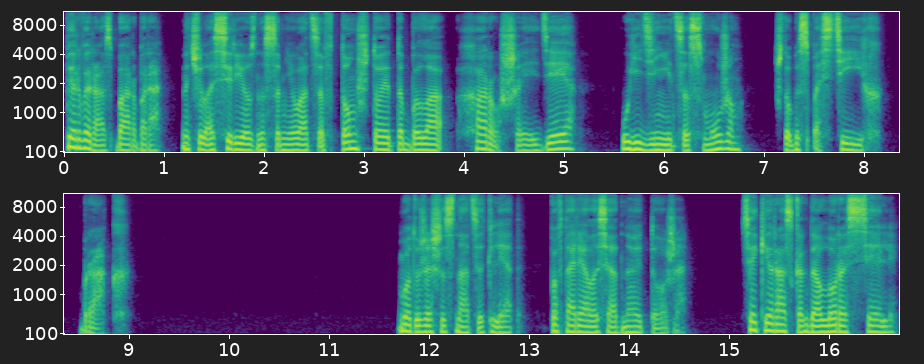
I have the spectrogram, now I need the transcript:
Первый раз Барбара начала серьезно сомневаться в том, что это была хорошая идея уединиться с мужем чтобы спасти их брак. Вот уже 16 лет повторялось одно и то же. Всякий раз, когда Лора Селли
